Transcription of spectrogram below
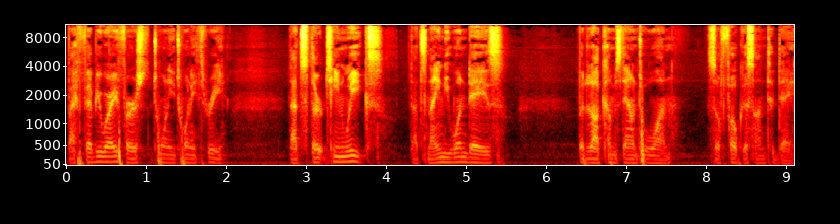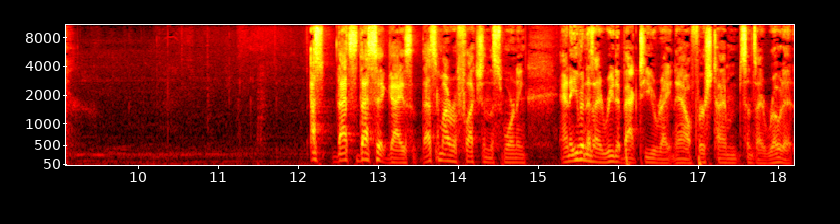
by February 1st, 2023. That's 13 weeks. That's 91 days. But it all comes down to one. So focus on today. That's that's that's it, guys. That's my reflection this morning. And even as I read it back to you right now, first time since I wrote it,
